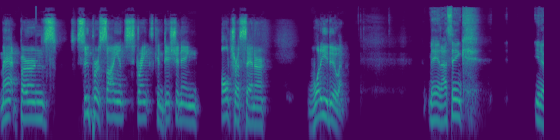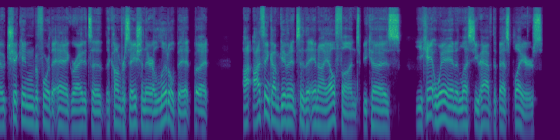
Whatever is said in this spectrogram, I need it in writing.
Matt Burns Super Science Strength Conditioning Ultra Center? What are you doing? Man, I think you know chicken before the egg, right? It's a the conversation there a little bit, but I, I think I'm giving it to the NIL fund because you can't win unless you have the best players.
